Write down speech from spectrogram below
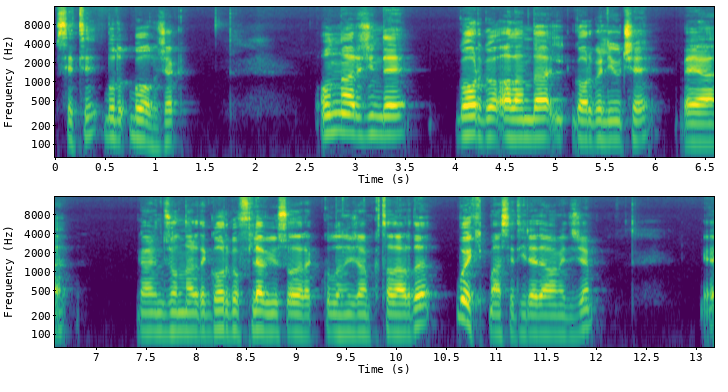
seti bu, bu olacak. Onun haricinde Gorgo alanda Gorgo Liuce veya garnizonlarda Gorgo Flavius olarak kullanacağım kıtalarda bu ekipman setiyle devam edeceğim. E,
